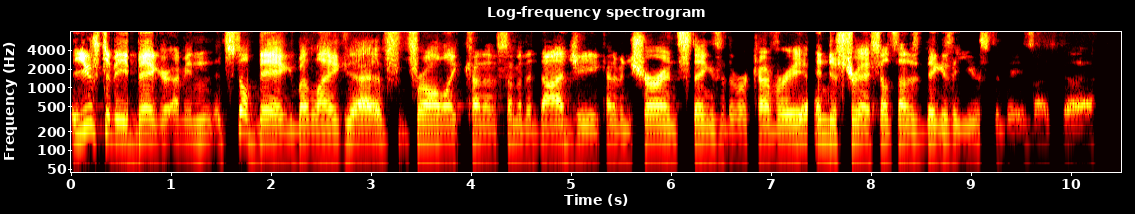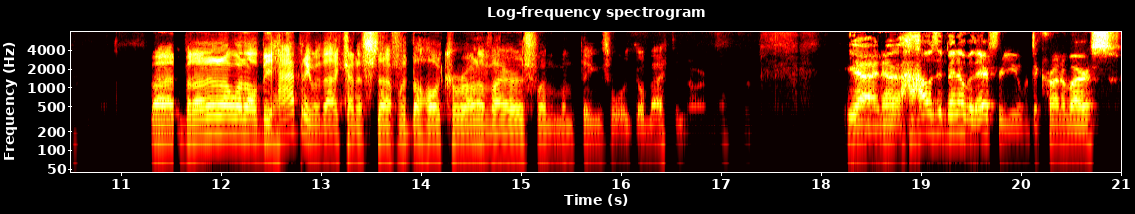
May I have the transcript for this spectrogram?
it used to be bigger. I mean, it's still big, but like uh, f- for all like kind of some of the dodgy kind of insurance things of the recovery industry, I feel it's not as big as it used to be. But uh, but but I don't know what'll be happening with that kind of stuff with the whole coronavirus when when things will go back to normal. Yeah, I know. How's it been over there for you with the coronavirus?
